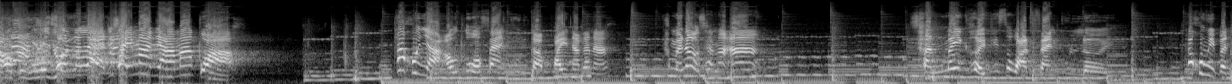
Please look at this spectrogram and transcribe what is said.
ติดการมากตานะผมขอร้องหยุคุดณนั่นแหละที่ใช้มารยามากกว่า ถ้าคุณอยากเอาตัวแฟนคุณกลับไปนักอะนะทำไมต้องเอาฉันมาอ้าง ฉันไม่เคยพิศวาสแฟนคุณเลย ถ้าคุณมีปัญ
